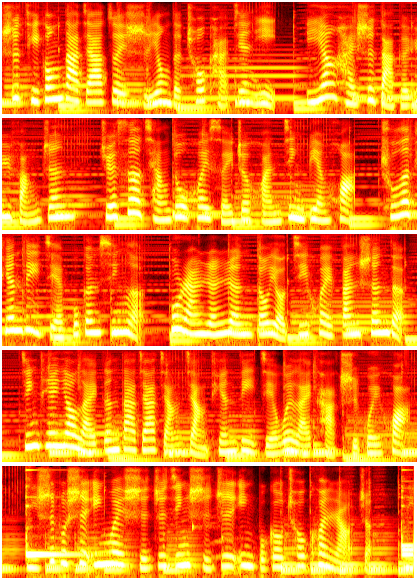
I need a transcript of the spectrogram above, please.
是提供大家最实用的抽卡建议。一样还是打个预防针，角色强度会随着环境变化，除了天地劫不更新了，不然人人都有机会翻身的。今天要来跟大家讲讲天地劫未来卡池规划。你是不是因为十至金、十之印不够抽困扰着？你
